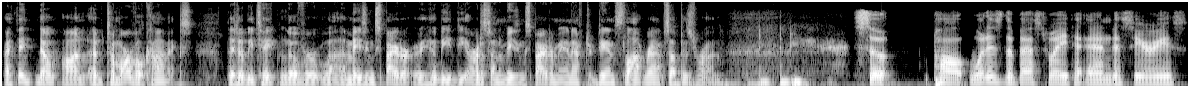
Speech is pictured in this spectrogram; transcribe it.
I think no, on uh, to Marvel Comics that he'll be taking over Amazing Spider. He'll be the artist on Amazing Spider-Man after Dan Slott wraps up his run. So, Paul, what is the best way to end a series?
